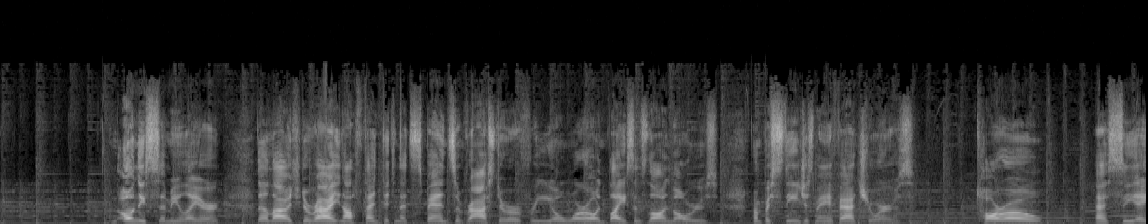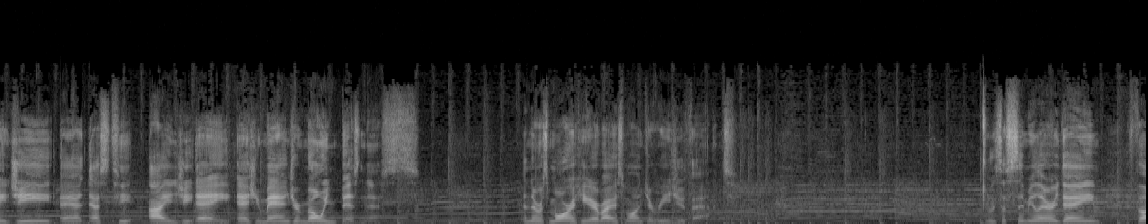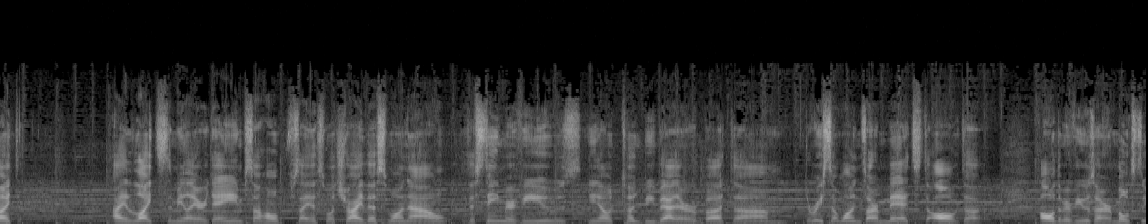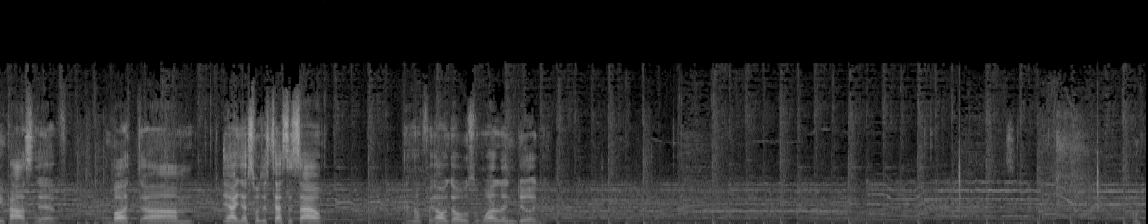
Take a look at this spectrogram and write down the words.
An only simulator that allows you to ride an authentic and expansive roster of real-world licensed lawnmowers from prestigious manufacturers. Toro, SCAG, and STIGA as you manage your mowing business. And there was more here, but I just wanted to read you that. It's a simulator game. I feel like I like simulator games, so I hope I guess we'll try this one out. The Steam reviews, you know, could be better, but um, the recent ones are mixed. All of the all the reviews are mostly positive, but um, yeah, I guess we'll just test this out, and hopefully all goes well and good.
